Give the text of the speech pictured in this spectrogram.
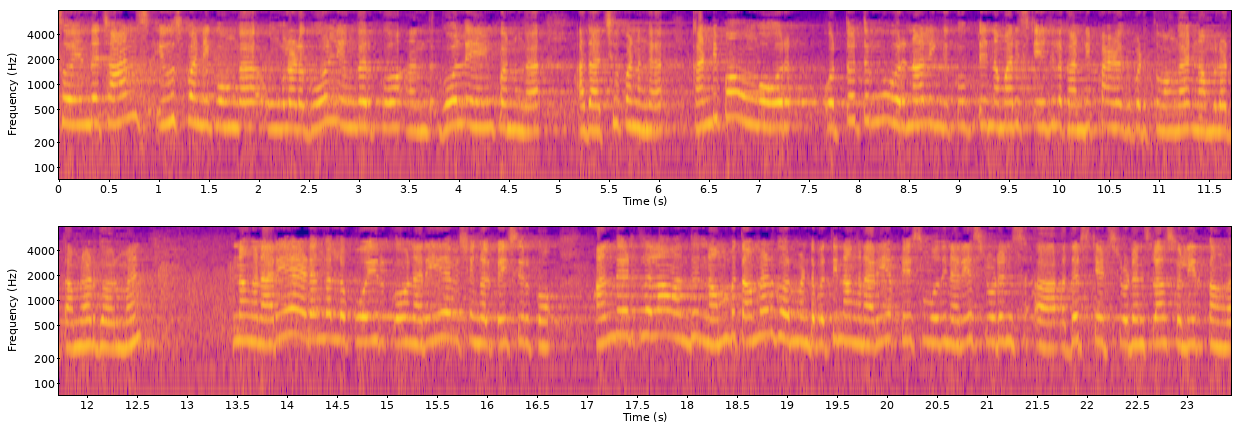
ஸோ இந்த சான்ஸ் யூஸ் பண்ணிக்கோங்க. உங்களோட கோல் எங்கே இருக்கோ அந்த கோலை எய்ம் பண்ணுங்க. அதை அச்சீவ் பண்ணுங்க. கண்டிப்பாக உங்கள் ஒரு ஒருத்தருக்கும் ஒரு நாள் இங்கே கூப்பிட்டு இந்த மாதிரி ஸ்டேஜில் கண்டிப்பாக அழகுபடுத்துவாங்க. நம்மளோட தமிழ்நாடு கவர்மெண்ட் நாங்கள் நிறைய இடங்கள்ல போயிருக்கோம் நிறைய விஷயங்கள் பேசியிருக்கோம். அந்த இடத்துலலாம் வந்து நம்ம தமிழ்நாடு கவர்மெண்ட்டை பற்றி நாங்கள் நிறைய பேசும்போது நிறைய ஸ்டூடெண்ட்ஸ் அதர் ஸ்டேட் ஸ்டூடெண்ட்ஸ்லாம் சொல்லியிருக்காங்க.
